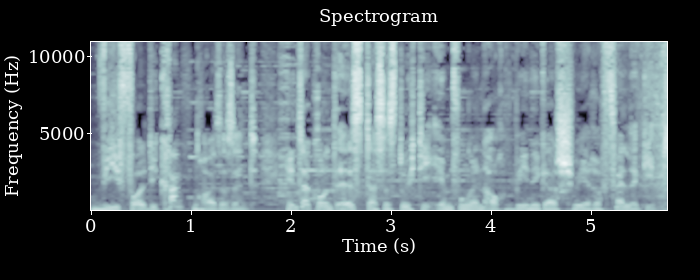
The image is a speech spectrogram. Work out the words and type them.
wie voll die Krankenhäuser sind. Hintergrund ist, dass es durch die Impfungen auch weniger schwere Fälle gibt.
